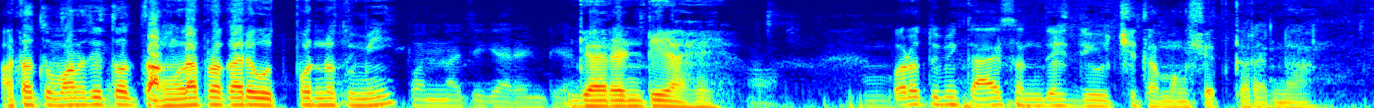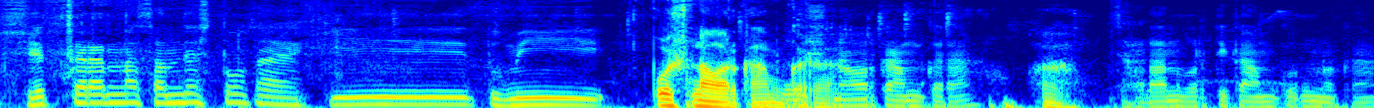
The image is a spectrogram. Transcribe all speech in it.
आता तुम्हाला तिथं चांगल्या प्रकारे उत्पन्न तुम्ही उत्पन्नाची गॅरंटी आहे. गॅरंटी आहे. बरं तुम्ही काय संदेश देऊ इच्छिता मग शेतकऱ्यांना? शेतकऱ्यांना संदेश तोच आहे की तुम्ही पोषणावर काम करा. पोषणावर काम करा. हा. झाडांवरती काम करू नका.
